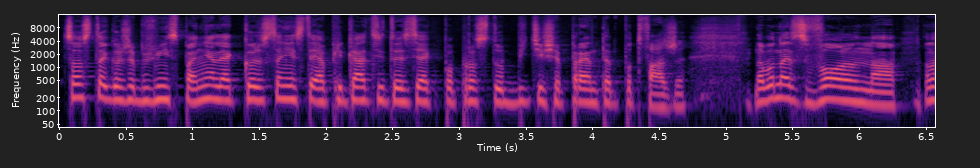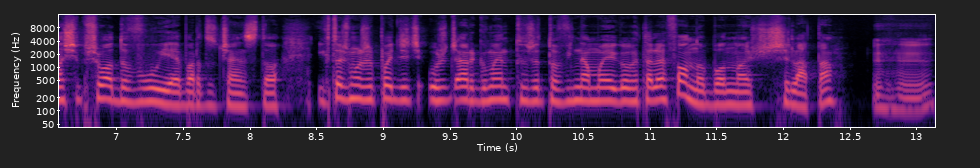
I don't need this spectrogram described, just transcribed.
co z tego, że brzmi wspaniale, jak korzystanie z tej aplikacji to jest jak po prostu bicie się prętem po twarzy. No bo ona jest wolna, ona się przeładowuje bardzo często i ktoś może powiedzieć, użyć argumentu, że to wina mojego telefonu, bo on ma już 3 lata, Mhm.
